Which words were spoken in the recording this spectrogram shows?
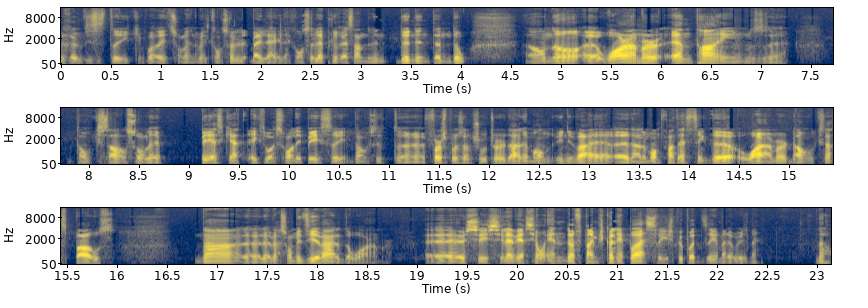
revisité qui va être sur la nouvelle console, ben, la, la console la plus récente de, de Nintendo. On a euh, Warhammer End Times, donc qui sort sur le PS4, Xbox One et PC. Donc c'est un first-person shooter dans le monde univers, euh, dans le monde fantastique de Warhammer. Donc ça se passe dans euh, la version médiévale de Warhammer. Euh, c'est la version End of Time. Je connais pas assez, je peux pas te dire, malheureusement. Non.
